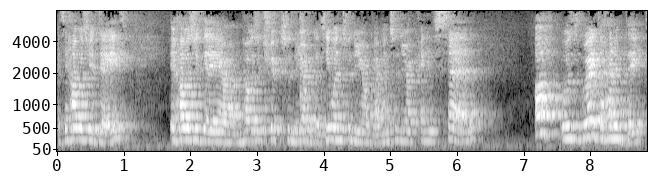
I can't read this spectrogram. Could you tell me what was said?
I said, "How was your date? Uh, How was your day? Um, how was your trip to New York?" Because he went to New York, I went to New York, and he said, "Oh, it was great. I had a date."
